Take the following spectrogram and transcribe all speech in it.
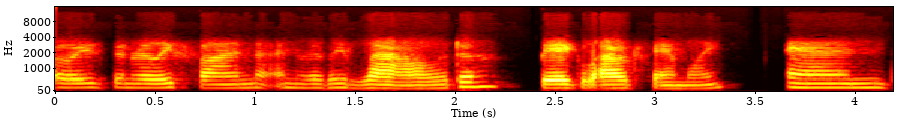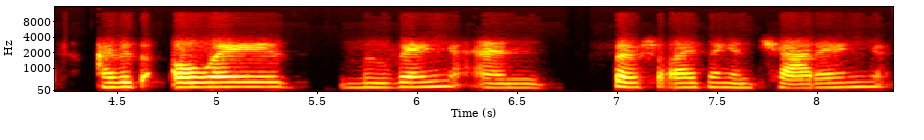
always been really fun and really loud, big, loud family. And I was always moving and socializing and chatting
